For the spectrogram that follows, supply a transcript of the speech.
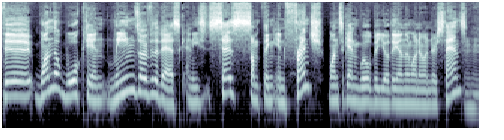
The one that walked in leans over the desk and he says something in French. Once again, Wilbur, you're the only one who understands. Mm-hmm.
